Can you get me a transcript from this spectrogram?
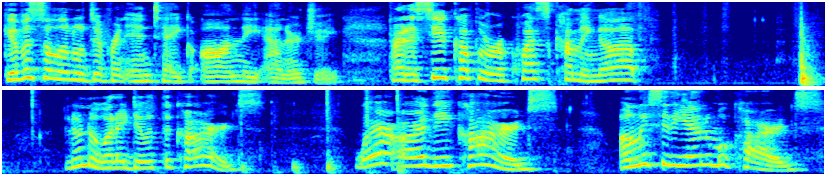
give us a little different intake on the energy. All right, I see a couple of requests coming up. I don't know what I did with the cards. Where are the cards? Only see the animal cards.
